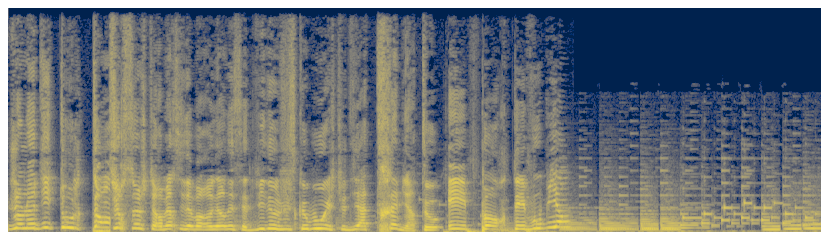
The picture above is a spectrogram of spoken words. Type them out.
je le dis tout le temps Sur ce, je te remercie d'avoir regardé cette vidéo jusqu'au bout, et je te dis à très bientôt, et portez-vous bien Thank you.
